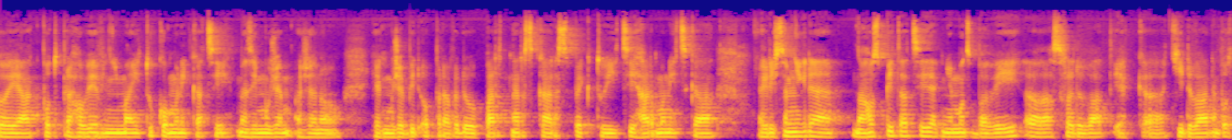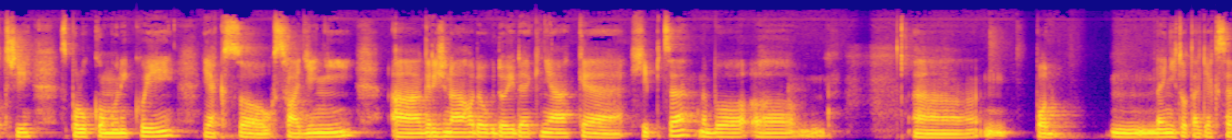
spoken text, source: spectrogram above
to, jak podprahově vnímají tu komunikaci mezi mužem a ženou, jak může být opravdu partnerská, respektující, harmonická. A když jsem někde na hospitaci, tak mě moc baví uh, sledovat, jak uh, ti dva nebo tři spolu komunikují, jak jsou sladění a když náhodou dojde k nějaké chybce nebo uh, uh, pod, není to tak, jak se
